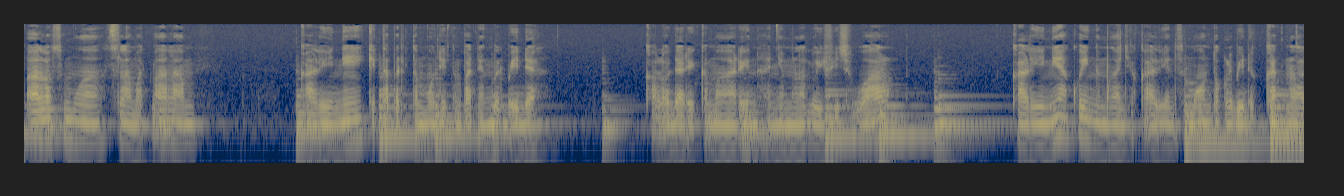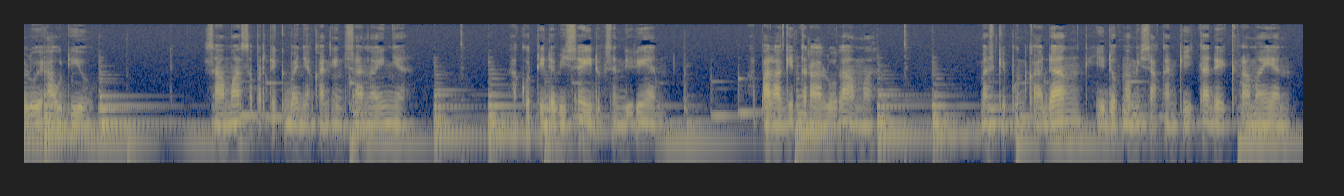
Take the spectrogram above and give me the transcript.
Halo semua, selamat malam. Kali ini kita bertemu di tempat yang berbeda. Kalau dari kemarin hanya melalui visual, kali ini aku ingin mengajak kalian semua untuk lebih dekat melalui audio. Sama seperti kebanyakan insan lainnya, aku tidak bisa hidup sendirian, apalagi terlalu lama. Meskipun kadang hidup memisahkan kita dari keramaian,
